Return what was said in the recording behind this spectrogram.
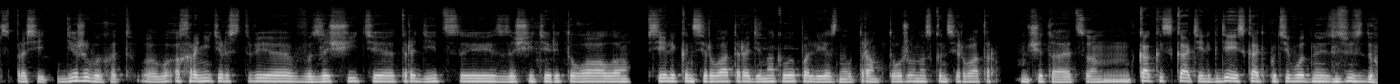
спросить, где же выход? В охранительстве, в защите традиции, защите ритуала? Все ли консерваторы одинаково полезны? Вот Трамп тоже у нас консерватор считается. Как искать или где искать путеводную звезду?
